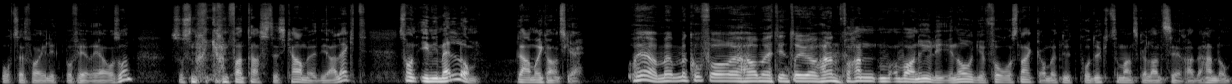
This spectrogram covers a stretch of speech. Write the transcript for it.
bortsett fra litt på ferier og sånn, så snakker han fantastisk Karmøy-dialekt sånn innimellom det amerikanske. Oh ja, men, men hvorfor har vi et intervju av han? For han var nylig i Norge for å snakke om et nytt produkt som han skal lansere. Det handler om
